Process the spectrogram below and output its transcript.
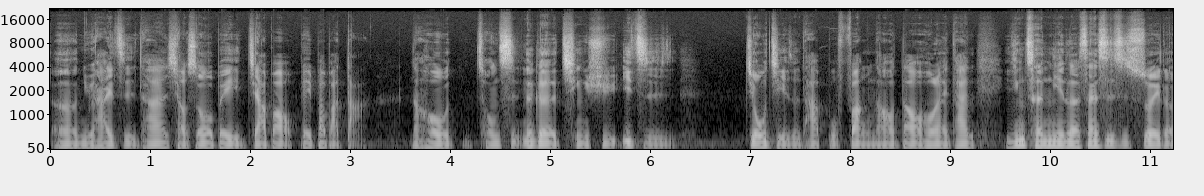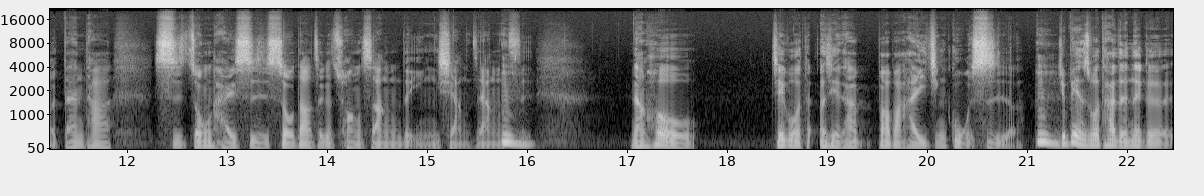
呃女孩子，她小时候被家暴，被爸爸打，然后从此那个情绪一直纠结着她不放，然后到后来她已经成年了，三四十岁了，但她始终还是受到这个创伤的影响，这样子，嗯、然后。结果他，而且他爸爸还已经过世了，嗯，就变成说他的那个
